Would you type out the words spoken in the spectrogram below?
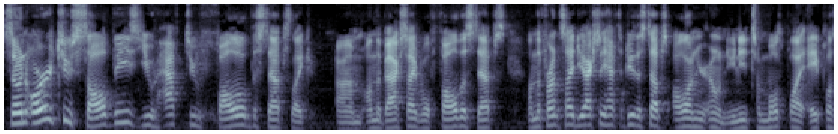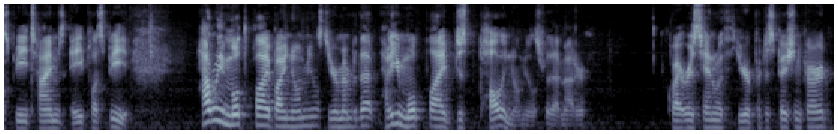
So in order to solve these, you have to follow the steps. Like um, on the back side, we'll follow the steps. On the front side, you actually have to do the steps all on your own. You need to multiply a plus b times a plus b. How do we multiply binomials? Do you remember that? How do you multiply just polynomials for that matter? Quiet raised hand with your participation card.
